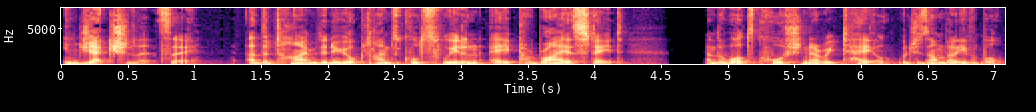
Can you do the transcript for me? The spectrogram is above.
injection, let's say. At the time, the New York Times called Sweden a pariah state and the world's cautionary tale, which is unbelievable.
